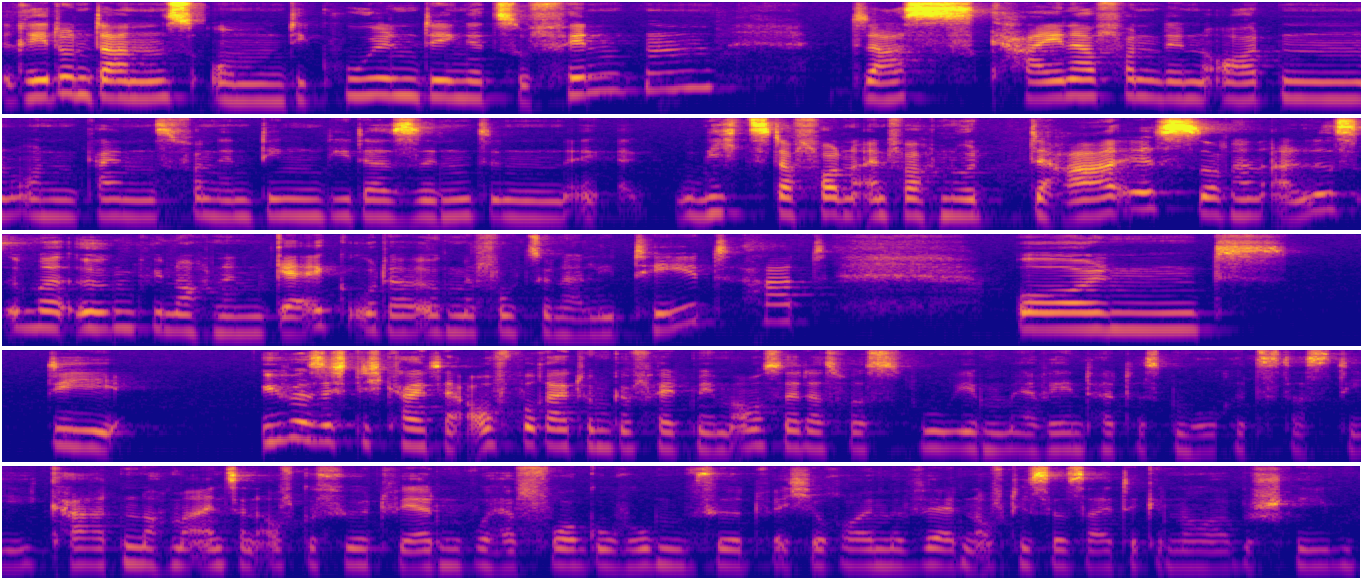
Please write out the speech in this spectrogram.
Redundanz, um die coolen Dinge zu finden, dass keiner von den Orten und keines von den Dingen, die da sind, in, nichts davon einfach nur da ist, sondern alles immer irgendwie noch einen Gag oder irgendeine Funktionalität hat. Und die Übersichtlichkeit der Aufbereitung gefällt mir eben auch sehr, das, was du eben erwähnt hattest, Moritz, dass die Karten nochmal einzeln aufgeführt werden, wo hervorgehoben wird, welche Räume werden auf dieser Seite genauer beschrieben.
